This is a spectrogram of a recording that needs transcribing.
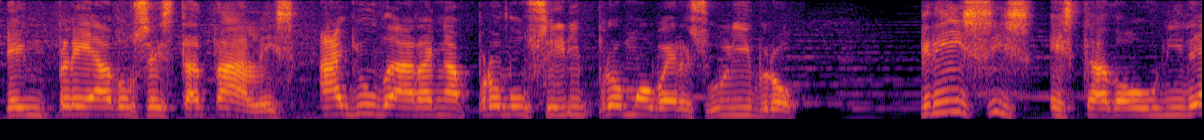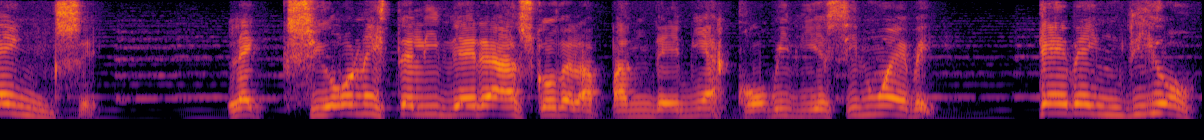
que empleados estatales ayudaran a producir y promover su libro crisis estadounidense, lecciones de liderazgo de la pandemia COVID-19 que vendió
